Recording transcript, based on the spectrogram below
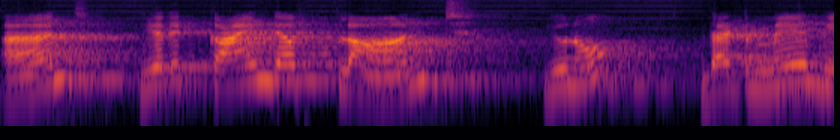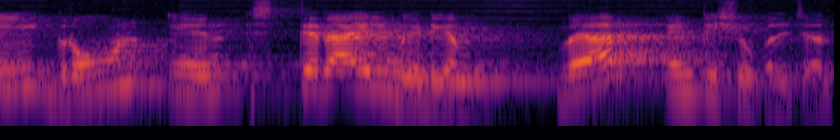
And here a kind of plant you know that may be grown in sterile medium where in tissue culture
